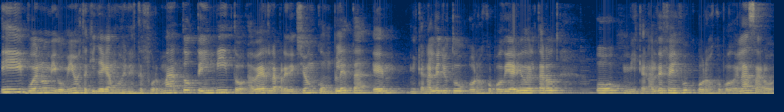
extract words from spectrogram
Y bueno, amigo mío, hasta aquí llegamos en este formato. Te invito a ver la predicción completa en mi canal de YouTube Horóscopo Diario del Tarot o mi canal de Facebook Horóscopo de Lázaro.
